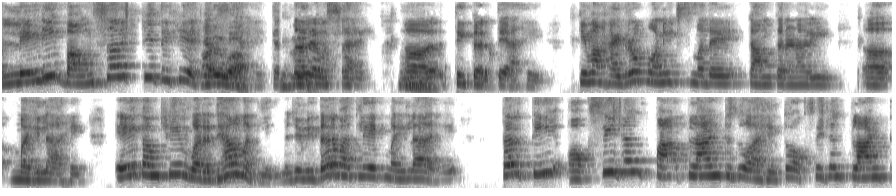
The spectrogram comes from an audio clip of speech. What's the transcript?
लेडी बाउन्सर्सची तिची एजन्सी. आहे त्याचा. व्यवसाय. ती करते आहे किंवा हायड्रोपॉनिक्समध्ये काम करणारी महिला आहे एक आमची वर्ध्यामधली म्हणजे विदर्भातली एक महिला आहे तर ती ऑक्सिजन प्लांट जो आहे तो ऑक्सिजन प्लांट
